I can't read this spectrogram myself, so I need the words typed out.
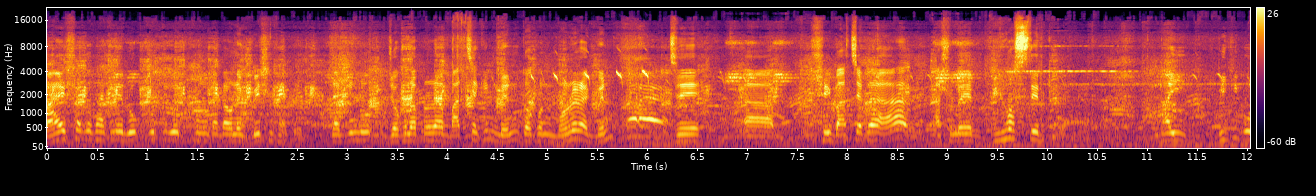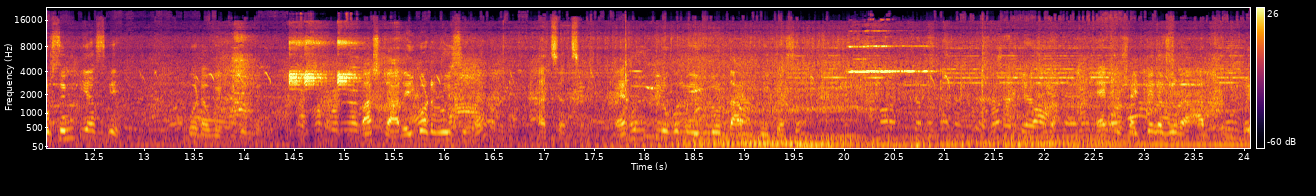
মায়ের সাথে থাকলে রোগ প্রতিরোধ ক্ষমতাটা অনেক বেশি থাকে। যার জন্য যখন আপনারা বাচ্চা কিনবেন, তখন মনে রাখবেন যে সেই বাচ্চাটা আসলে গৃহস্থের কিনা ভাই বিক্রি করছেন কি আজকে? কয়টা বিক্রি করলেন? পাঁচটা আর এই কটা রয়েছে হ্যাঁ? আচ্ছা আচ্ছা। এখন কীরকম এইগুলোর দাম কইতেছে একশো ষাট টাকা জোড়া আর পূর্বে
